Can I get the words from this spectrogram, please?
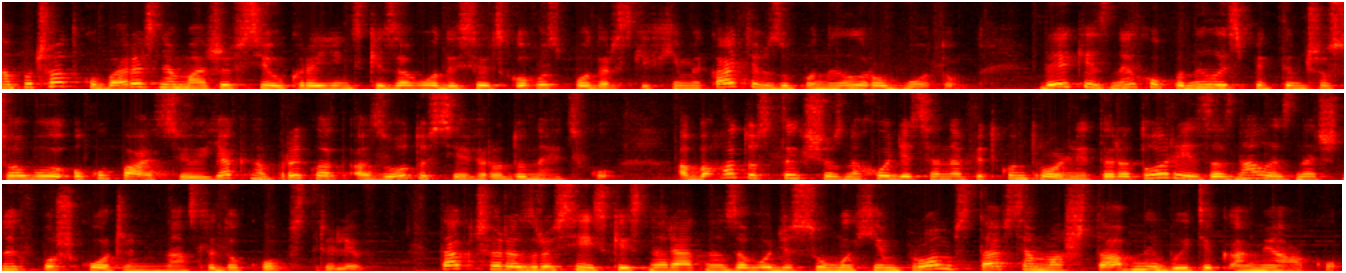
На початку березня майже всі українські заводи сільськогосподарських хімікатів зупинили роботу. Деякі з них опинились під тимчасовою окупацією, як, наприклад, Азот у Сєвєродонецьку. А багато з тих, що знаходяться на підконтрольній території, зазнали значних пошкоджень внаслідок обстрілів. Так, через російський снаряд на заводі Суми Хімпром стався масштабний витік аміаку.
